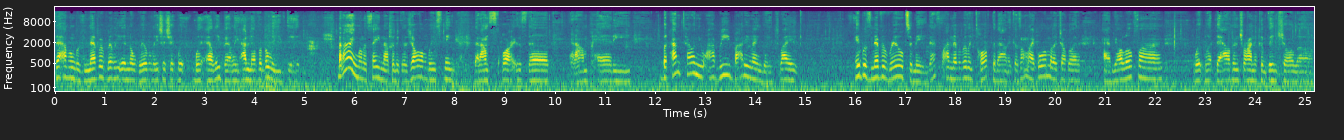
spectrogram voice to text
Dalvin was never really in no real relationship with, with Ellie Belly. I never believed it. But I ain't to say nothing because y'all always think that I'm smart and stuff and I'm petty. But I'm telling you, I read body language. Like, it was never real to me. That's why I never really talked about it. Because I'm like, oh, I'm going to let y'all go ahead have y'all a little fun with what Dalvin trying to convince y'all of.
